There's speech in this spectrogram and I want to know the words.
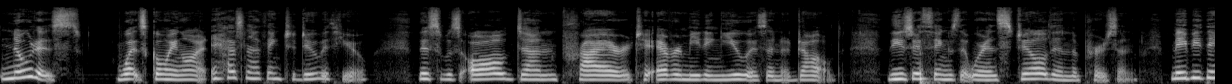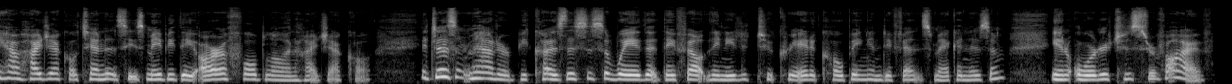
notice what's going on. It has nothing to do with you. This was all done prior to ever meeting you as an adult. These are things that were instilled in the person. Maybe they have hijackal tendencies. Maybe they are a full blown hijackal. It doesn't matter because this is a way that they felt they needed to create a coping and defense mechanism in order to survive.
